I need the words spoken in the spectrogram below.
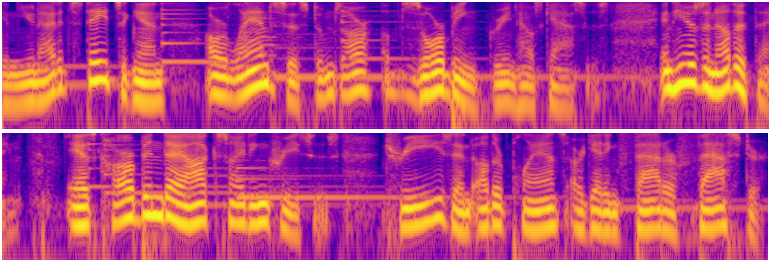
In the United States, again, our land systems are absorbing greenhouse gases. And here's another thing as carbon dioxide increases, trees and other plants are getting fatter faster.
